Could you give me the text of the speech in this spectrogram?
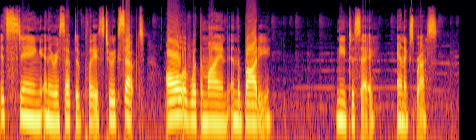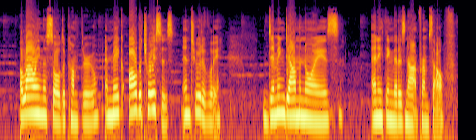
it's staying in a receptive place to accept all of what the mind and the body need to say and express, allowing the soul to come through and make all the choices intuitively, dimming down the noise, anything that is not from self,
